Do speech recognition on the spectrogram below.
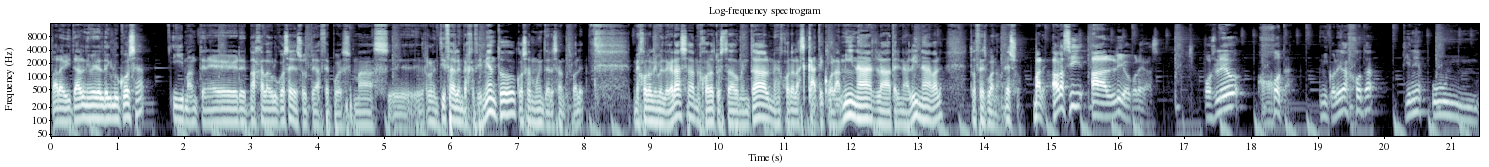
Para evitar el nivel de glucosa y mantener baja la glucosa y eso te hace pues más... eh, ralentiza el envejecimiento, cosas muy interesantes, ¿vale? Mejora el nivel de grasa, mejora tu estado mental, mejora las catecolaminas, la adrenalina, ¿vale? Entonces, bueno, eso. Vale, ahora sí, al lío, colegas. Os leo J. Mi colega J tiene un,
